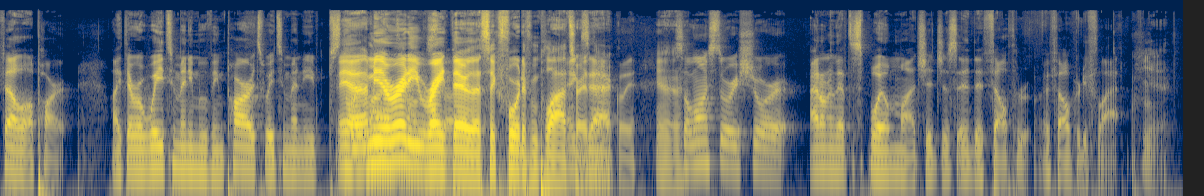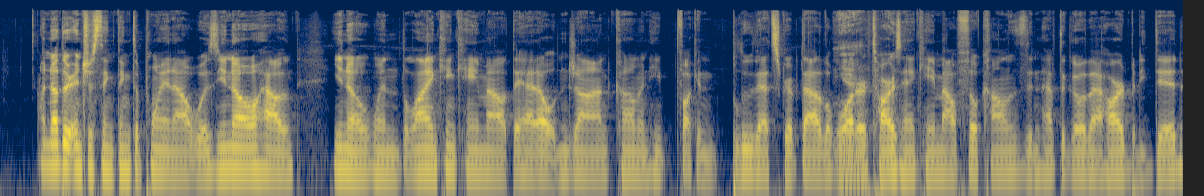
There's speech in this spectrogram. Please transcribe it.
fell apart. Like there were way too many moving parts, way too many. Yeah, I mean, already right stuff. there, that's like four different plots exactly. right there. Exactly. Yeah. So long story short, I don't really have to spoil much. It just it, it fell through. It fell pretty flat. yeah. Another interesting thing to point out was you know how you know when the Lion King came out, they had Elton John come and he fucking blew that script out of the Yeah. water. Tarzan came out. Phil Collins didn't have to go that hard, but he did.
